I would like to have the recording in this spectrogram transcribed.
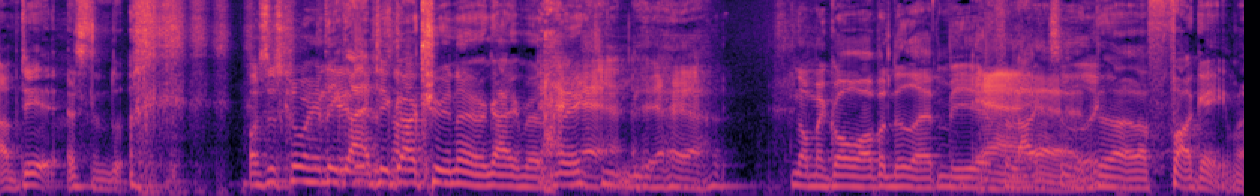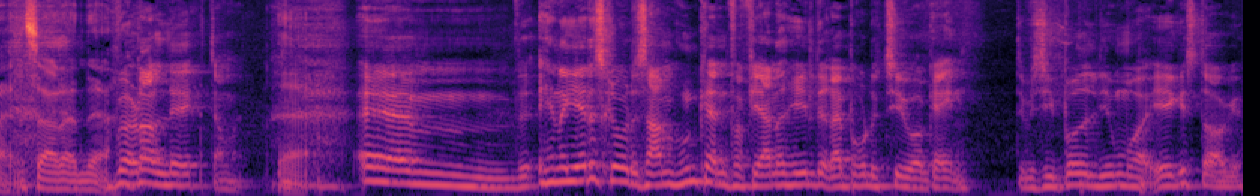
Jamen det, altså, Og så skriver han det, gør, det gør kvinder jo en gang imellem, ja, ikke? ja, ja, ja. Når man går op og ned af dem i ja, for lang tid, ja, ikke? det er fuck af, mand. Sådan der. Hvor er der lægt, mand. Ja. Øhm, Henriette skriver det samme. Hun kan få fjernet hele det reproduktive organ. Det vil sige både livmor og æggestokke.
